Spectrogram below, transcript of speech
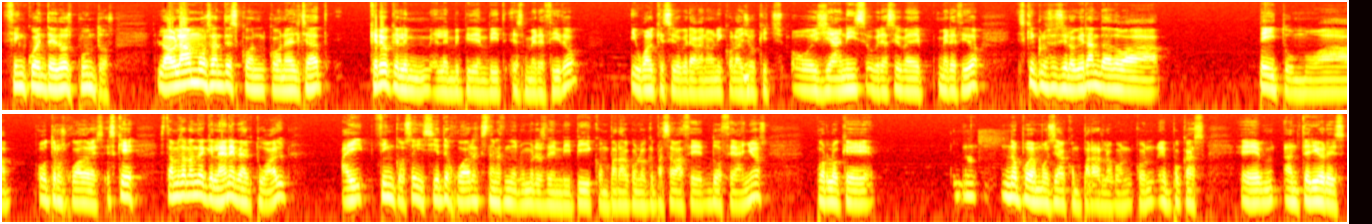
52 puntos. Lo hablábamos antes con, con el chat, creo que el, el MVP de Embiid es merecido, igual que si lo hubiera ganado Nikola Jokic o Giannis hubiera sido merecido. Es que incluso si lo hubieran dado a Tatum o a otros jugadores. Es que estamos hablando de que en la NBA actual hay 5, 6, 7 jugadores que están haciendo números de MVP comparado con lo que pasaba hace 12 años. Por lo que no podemos ya compararlo con, épocas eh, anteriores.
